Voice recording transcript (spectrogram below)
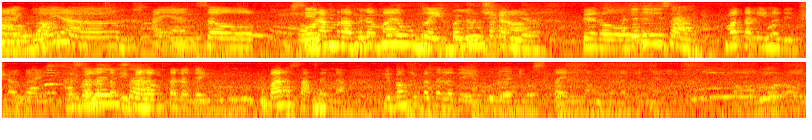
kay wala kuya. na. Ayan. So, si Oh, Ramram naman, playful balloon sa siya. Pero, Ayan na yung isa. matalino din siya, guys. Iba, Asan na lang, yung isa? iba lang talaga yung, para sa akin na, ibang iba talaga yung learning style lang talaga niya. Uh, more on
